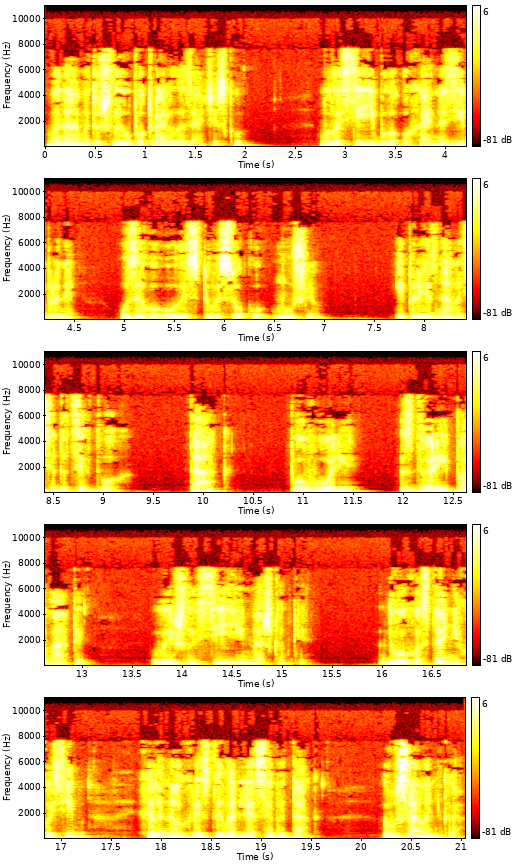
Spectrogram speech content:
Вона метушливо поправила зачіску, волосся її було охайно зібране у загогулисту високу мушлю і приєдналася до цих двох. Так, поволі, з дверей палати вийшли всі її мешканки. Двох останніх осіб Хелена охрестила для себе так русаленька,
